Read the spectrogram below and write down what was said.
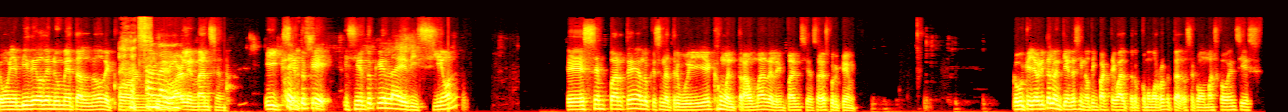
como bien video de New Metal, ¿no? De Korn, de Marlon Manson. Y siento que, siento que la edición es en parte a lo que se le atribuye como el trauma de la infancia, ¿sabes? Porque como que ya ahorita lo entiendes y no te impacta igual, pero como morro, o sea, como más joven sí es,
